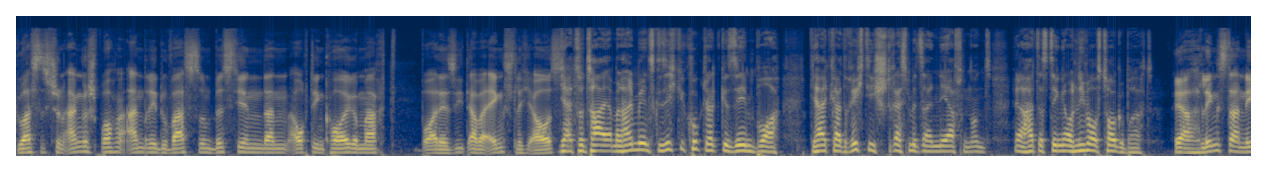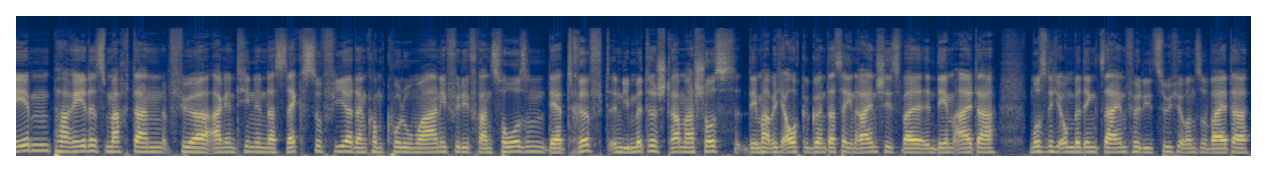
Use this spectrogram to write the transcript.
Du hast es schon angesprochen, André, du warst so ein bisschen dann auch den Call gemacht. Boah, der sieht aber ängstlich aus. Ja, total. Man hat mir ins Gesicht geguckt und hat gesehen, boah, der hat gerade richtig Stress mit seinen Nerven und er hat das Ding auch nicht mehr aufs Tor gebracht. Ja, links daneben, Paredes macht dann für Argentinien das 6 zu 4, dann kommt Kolumani für die Franzosen, der trifft in die Mitte, strammer Schuss, dem habe ich auch gegönnt, dass er ihn reinschießt, weil in dem Alter muss nicht unbedingt sein für die Psyche und so weiter.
